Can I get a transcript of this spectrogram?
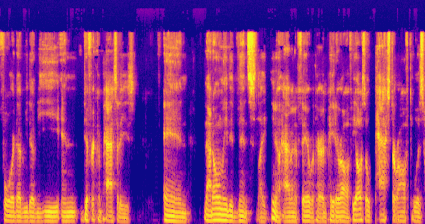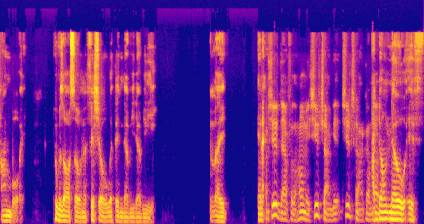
for WWE in different capacities. And not only did Vince like, you know, have an affair with her and paid her off, he also passed her off to his homeboy, who was also an official within WWE. Like, and She was down for the homie. She was trying to get. She was trying to come. I up. don't know if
